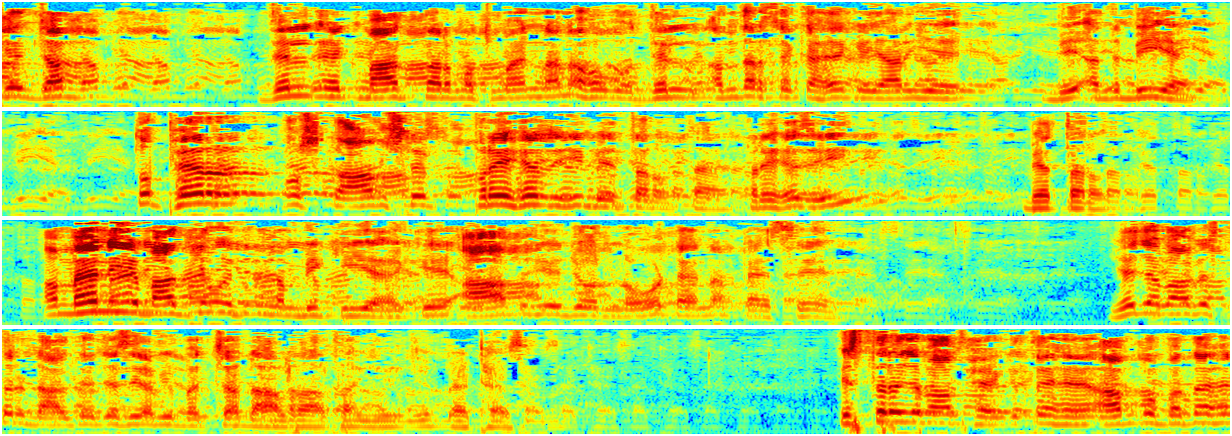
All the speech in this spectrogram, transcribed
کہ جب دل ایک بات پر مطمئن نہ ہو، وہ دل اندر سے کہے کہ یار یہ بے ادبی ہے۔ تو پھر اس کام سے پرہیز ہی بہتر ہوتا ہے، پرہیز ہی بہتر ہوتا ہے۔ اب میں نے یہ بات کیوں اتنی لمبی کی ہے کہ آپ یہ جو نوٹ ہے نا، پیسے ہیں یہ جب آپ اس طرح ڈالتے ہیں، جیسے ابھی بچہ ڈال رہا تھا، یہ بیٹھا ہے اس طرح جب آپ پھینکتے ہیں، آپ کو پتا ہے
